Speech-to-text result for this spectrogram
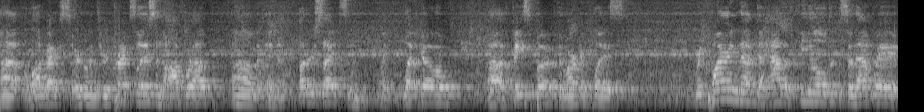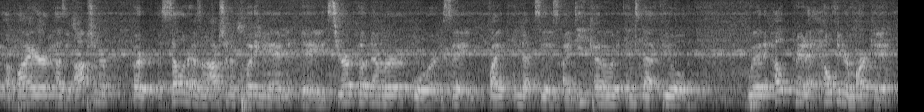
Uh, a lot of bikes are going through Craigslist and OfferUp um, and other sites and like LetGo, uh, Facebook, the marketplace, requiring them to have a field so that way a buyer has the option of, or a seller has an option of putting in a serial code number or say bike indexes ID code into that field would help create a healthier market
